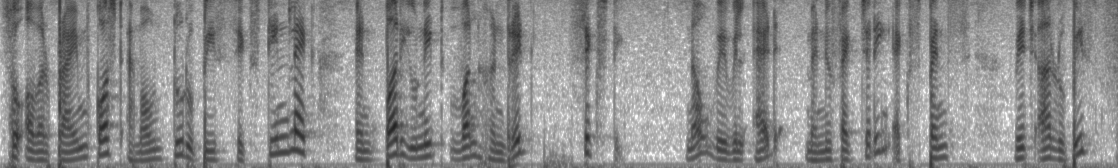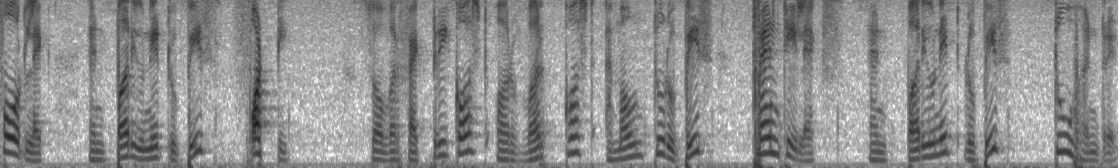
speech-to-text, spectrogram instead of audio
So our prime cost amount to rupees 16 lakh and per unit 160. Now we will add manufacturing expense which are rupees 4 lakh and per unit rupees 40. So our factory cost or work cost amount to rupees 20 lakhs and per unit rupees 200.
